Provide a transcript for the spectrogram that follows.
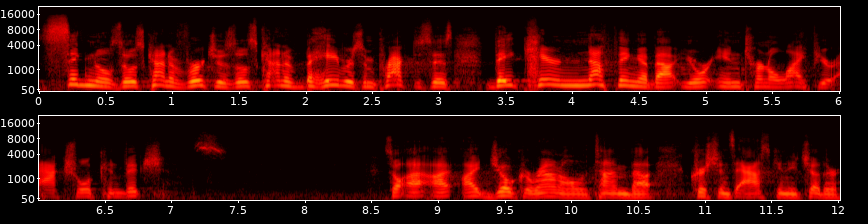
signals, those kind of virtues, those kind of behaviors and practices, they care nothing about your internal life, your actual convictions. So, I, I, I joke around all the time about Christians asking each other,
